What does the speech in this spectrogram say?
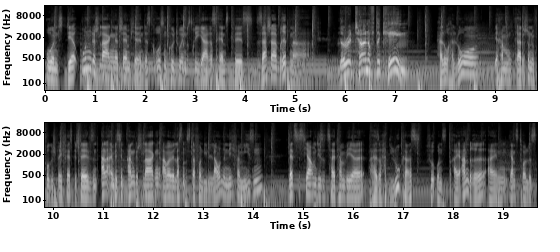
Und der ungeschlagene Champion des großen Kulturindustrie-Jahresendquiz, Sascha Brittner. The Return of the King. Hallo, hallo. Wir haben gerade schon im Vorgespräch festgestellt, wir sind alle ein bisschen angeschlagen, aber wir lassen uns davon die Laune nicht vermiesen. Letztes Jahr um diese Zeit haben wir, also hat Lukas für uns drei andere ein ganz tolles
